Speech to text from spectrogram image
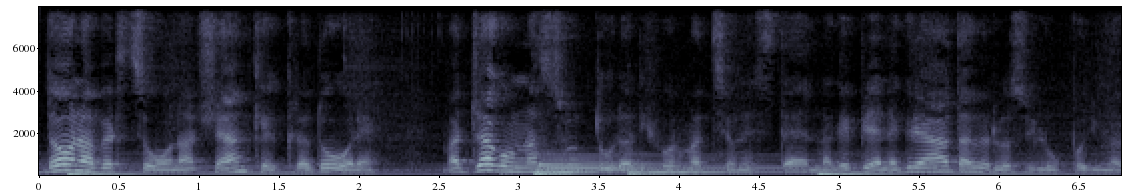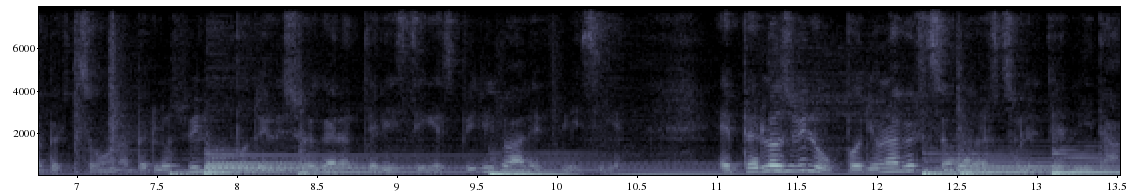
Da una persona c'è anche il creatore, ma già con una struttura di formazione esterna che viene creata per lo sviluppo di una persona, per lo sviluppo delle sue caratteristiche spirituali e fisiche e per lo sviluppo di una persona verso l'eternità.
